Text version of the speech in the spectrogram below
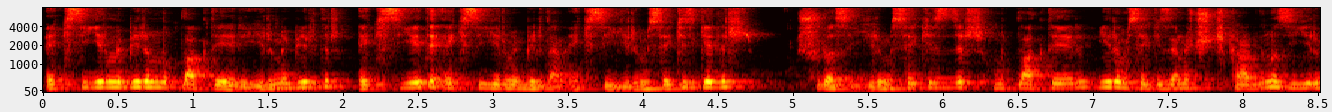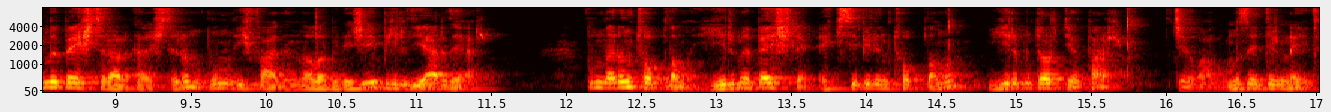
eksi 21'in mutlak değeri 21'dir. Eksi 7 eksi 21'den eksi 28 gelir. Şurası 28'dir mutlak değeri. 28'den 3'ü çıkardınız 25'tir arkadaşlarım. Bunun ifadenin alabileceği bir diğer değer. Bunların toplamı 25 ile eksi 1'in toplamı 24 yapar. Cevabımız Edirne'ydi.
